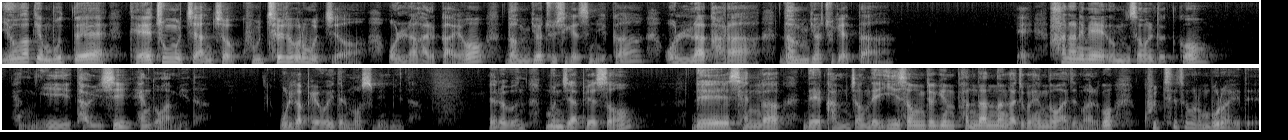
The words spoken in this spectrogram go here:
여호와께 묻되 대충 묻지 않죠. 구체적으로 묻죠. 올라갈까요? 넘겨 주시겠습니까? 올라가라. 넘겨 주겠다. 예, 하나님의 음성을 듣고 이 다윗이 행동합니다. 우리가 배워야 될 모습입니다. 여러분, 문제 앞에서 내 생각, 내 감정, 내 이성적인 판단만 가지고 행동하지 말고 구체적으로 물어야 돼요.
